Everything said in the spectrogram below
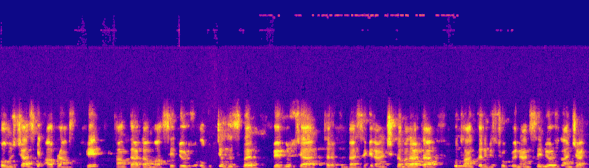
konuşacağız ki Abrams gibi tanklardan bahsediyoruz. Oldukça hızlı ve Rusya tarafından ise gelen açıklamalarda bu tankları biz çok önemsemiyoruz ancak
